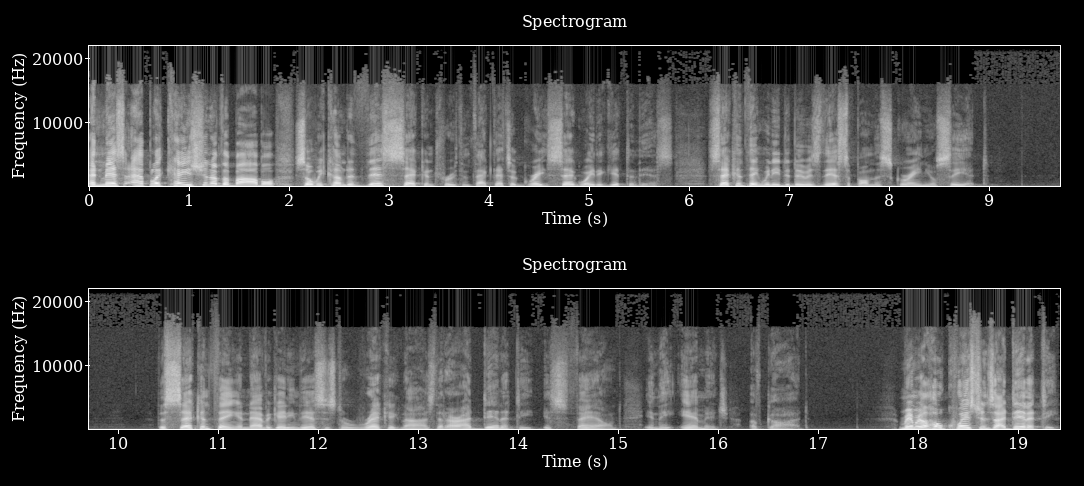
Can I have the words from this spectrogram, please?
and misapplication of the Bible. So we come to this second truth. In fact, that's a great segue to get to this. Second thing we need to do is this up on the screen. You'll see it. The second thing in navigating this is to recognize that our identity is found in the image of God. Remember, the whole question is identity.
